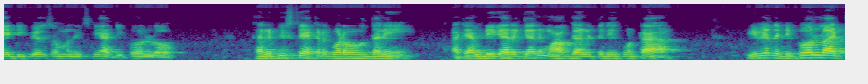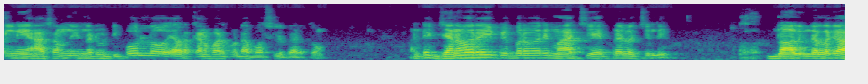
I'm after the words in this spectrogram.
ఏ డిపోకి సంబంధించిన ఆ డిపోల్లో కనిపిస్తే ఎక్కడ గొడవ అవుద్దని అటు ఎండీ గారికి కానీ మాకు కానీ తెలియకుండా వివిధ డిపోల్లో వాటిని ఆ సంబంధించినటువంటి డిపోల్లో ఎవరు కనపడకుండా ఆ బస్సులు పెడతాం. అంటే జనవరి ఫిబ్రవరి మార్చి ఏప్రిల్ వచ్చింది. నాలుగు నెలలుగా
